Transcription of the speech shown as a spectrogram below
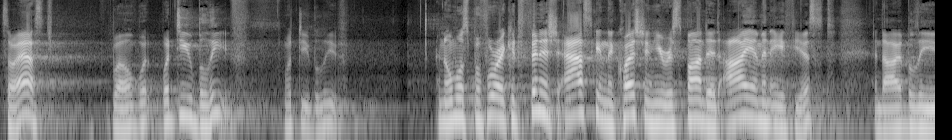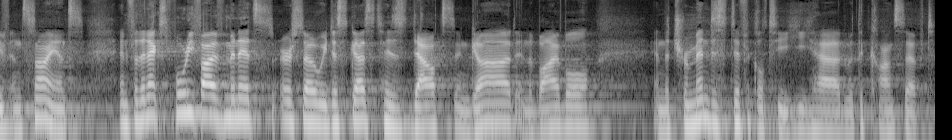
So I asked, Well, what, what do you believe? What do you believe? And almost before I could finish asking the question, he responded, I am an atheist and I believe in science. And for the next 45 minutes or so, we discussed his doubts in God, in the Bible, and the tremendous difficulty he had with the concept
